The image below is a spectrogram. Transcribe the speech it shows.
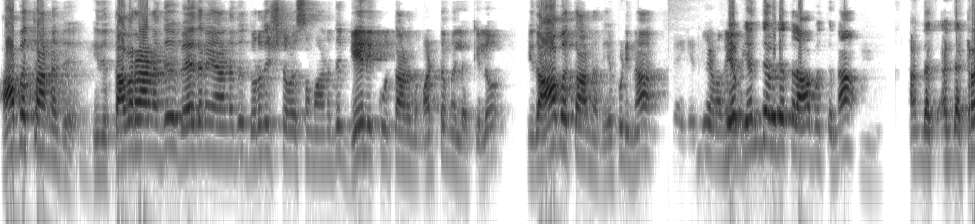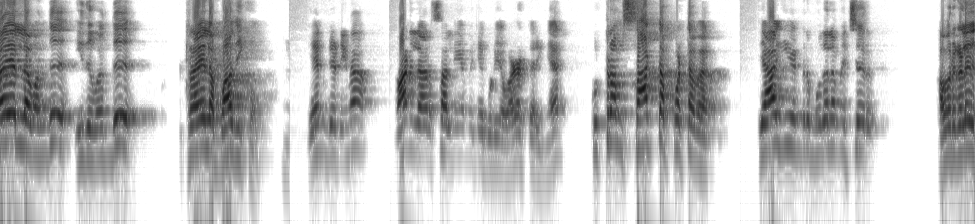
ஆபத்தானது. இது தவறானது வேதனையானது துரதிருஷ்டவசமானது கேலி கூத்தானது மட்டுமல்ல கிலோ. இது ஆபத்தானது. எப்படின்னா எந்த விதத்துல ஆபத்துனா அந்த அந்த ட்ரையல்ல வந்து இது வந்து ட்ரையலை பாதிக்கும். ஏன்னு கேட்டீங்கன்னா மாநில அரசால் நியமிக்கக்கூடிய வழக்கறிஞர் குற்றம் சாட்டப்பட்டவர். தியாகி என்று முதலமைச்சர் அவர்களே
